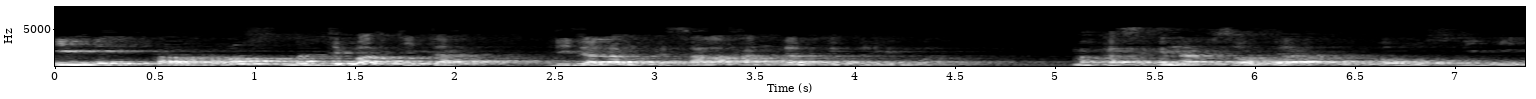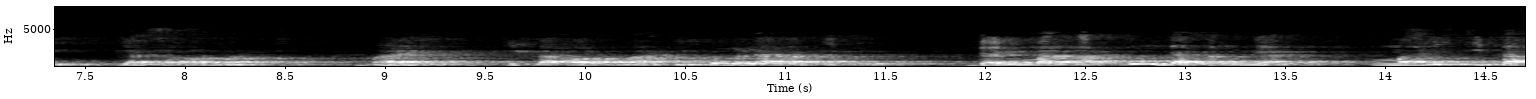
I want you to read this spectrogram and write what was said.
Ingin terus menjebak kita di dalam kesalahan dan kekeliruan. Maka segenap saudara kaum muslimin yang saya hormati, mari kita hormati kebenaran itu dari manapun datangnya. Mari kita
